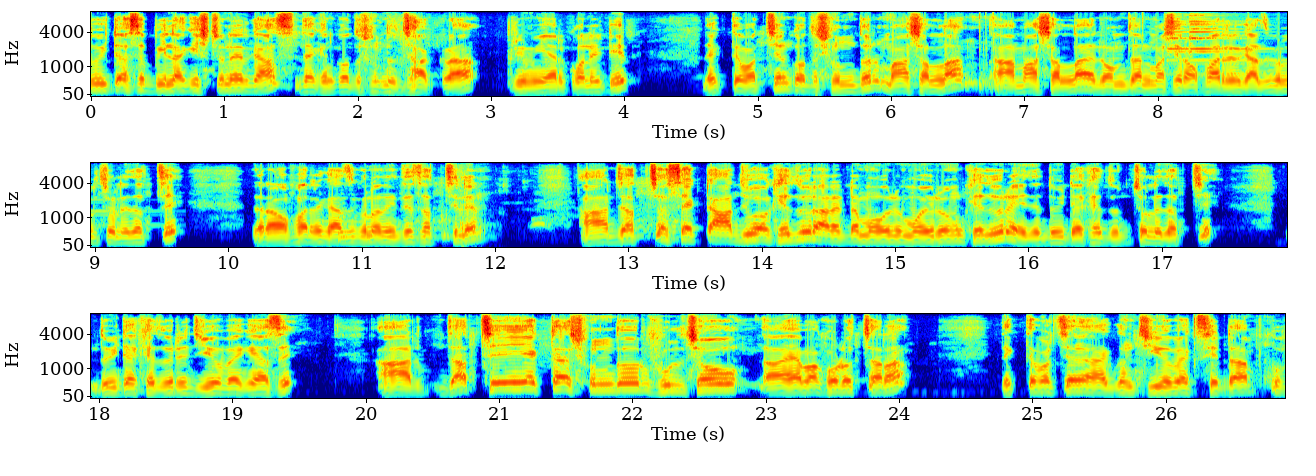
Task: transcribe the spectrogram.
দুইটা আছে বিলাক স্টোনের গাছ, দেখেন কত সুন্দর ঝাঁকড়া প্রিমিয়ার কোয়ালিটির দেখতে পাচ্ছেন কত সুন্দর মাশাল্লাহ মাশাল্লাহ রমজান মাসের অফারের গাছগুলো চলে যাচ্ছে। যারা অফারের গাছগুলো নিতে চাচ্ছিলেন, আর যাচ্ছে আছে একটা আজুয়া খেজুর আর একটা ময়ূর, ময়ূরম খেজুর, এই যে দুইটা খেজুর চলে যাচ্ছে। দুইটা খেজুরে জিও ব্যাগে আছে। আর যাচ্ছে একটা সুন্দর ফুলছৌ অ্যাবাকোডোর চারা। দেখতে পাচ্ছেন, একদম জিও ব্যাগ সেট খুব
